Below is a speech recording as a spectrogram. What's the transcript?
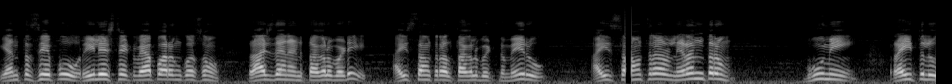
ఎంతసేపు రియల్ ఎస్టేట్ వ్యాపారం కోసం రాజధానిని తగలబడి ఐదు సంవత్సరాలు తగలబెట్టిన మీరు ఐదు సంవత్సరాలు నిరంతరం భూమి రైతులు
